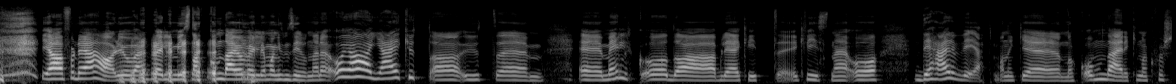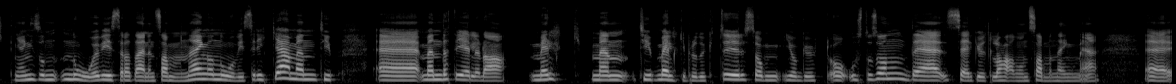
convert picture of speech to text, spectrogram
Ja, for det har det jo vært veldig mye snakk om. Det er jo veldig mange som sier sånn herre Å ja, jeg kutta ut eh, eh, melk, og da ble jeg kvitt eh, kvisene. Og det her vet man ikke nok om. Det er ikke nok forskning. Så noe viser at det er en sammenheng, og noe viser ikke. Men, typ, eh, men dette gjelder da melk. Men typ melkeprodukter som yoghurt og ost og sånn, det ser ikke ut til å ha noen sammenheng med eh,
